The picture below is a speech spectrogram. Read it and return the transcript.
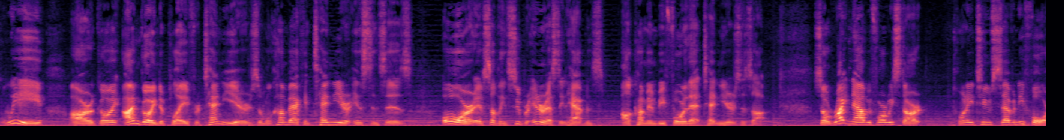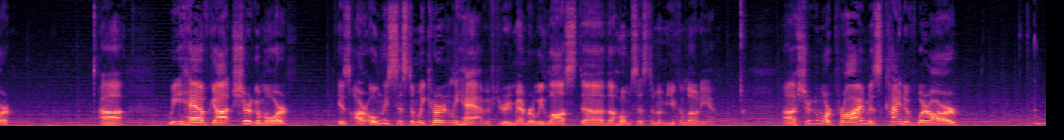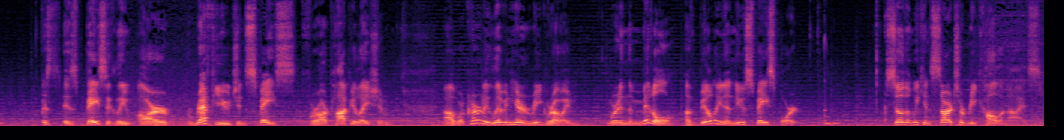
we are going I'm going to play for 10 years and we'll come back in 10 year instances or if something super interesting happens I'll come in before that 10 years is up. So right now before we start 2274 uh, we have got Sugarmore is our only system we currently have. If you remember we lost uh, the home system of Mucolonia. Uh, Sugarmore Prime is kind of where our is, is basically our refuge in space for our population. Uh, we're currently living here and regrowing. We're in the middle of building a new spaceport so that we can start to recolonize.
